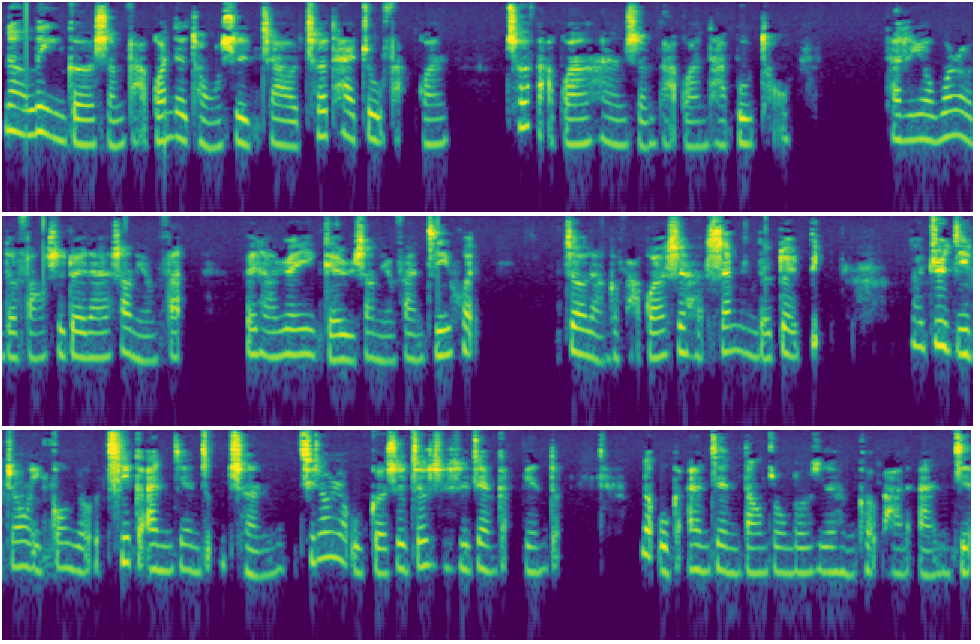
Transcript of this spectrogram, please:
那另一个审法官的同事叫车太柱法官。车法官和审法官他不同，他是用温柔的方式对待少年犯，非常愿意给予少年犯机会。这两个法官是很鲜明的对比。那剧集中一共有七个案件组成，其中有五个是真实事件改编的。那五个案件当中都是很可怕的案件，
